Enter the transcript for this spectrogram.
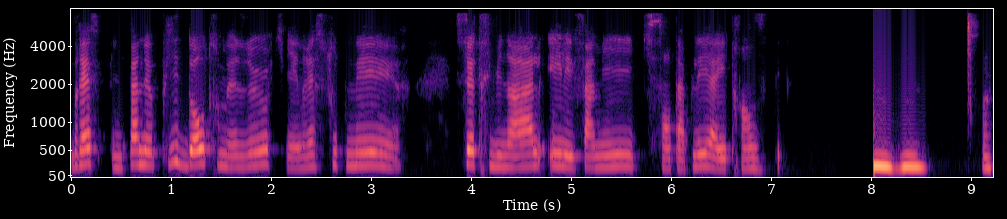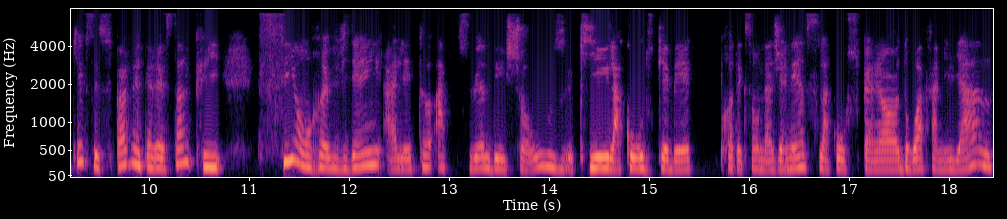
bref, une panoplie d'autres mesures qui viendraient soutenir ce tribunal et les familles qui sont appelées à y transiter. Mm-hmm. OK, c'est super intéressant. Puis, si on revient à l'état actuel des choses, qui est la Cour du Québec protection de la jeunesse, la Cour supérieure, droit familial.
